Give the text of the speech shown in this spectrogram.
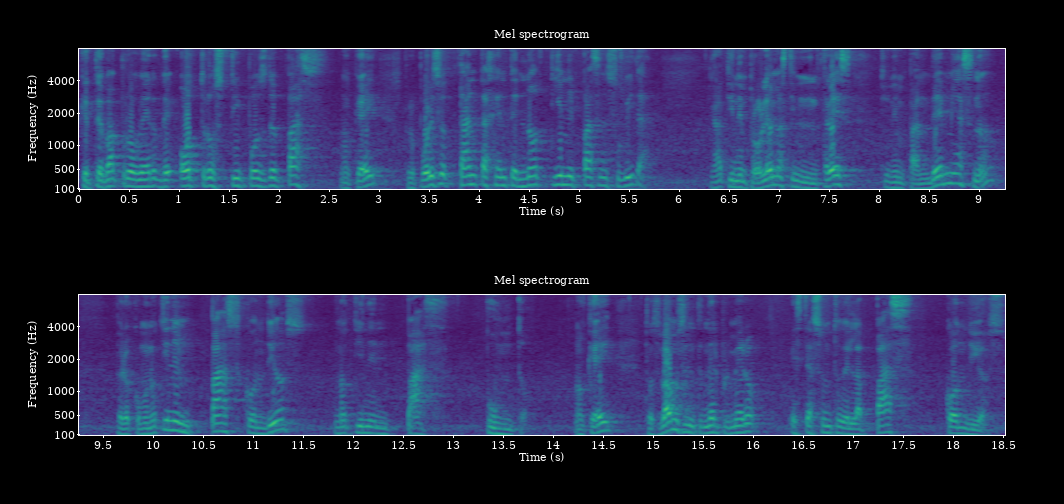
que te va a proveer de otros tipos de paz, ¿ok? Pero por eso tanta gente no tiene paz en su vida. Tienen problemas, tienen estrés, tienen pandemias, ¿no? Pero como no tienen paz con Dios, no tienen paz, punto, ¿ok? Entonces vamos a entender primero este asunto de la paz con Dios.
